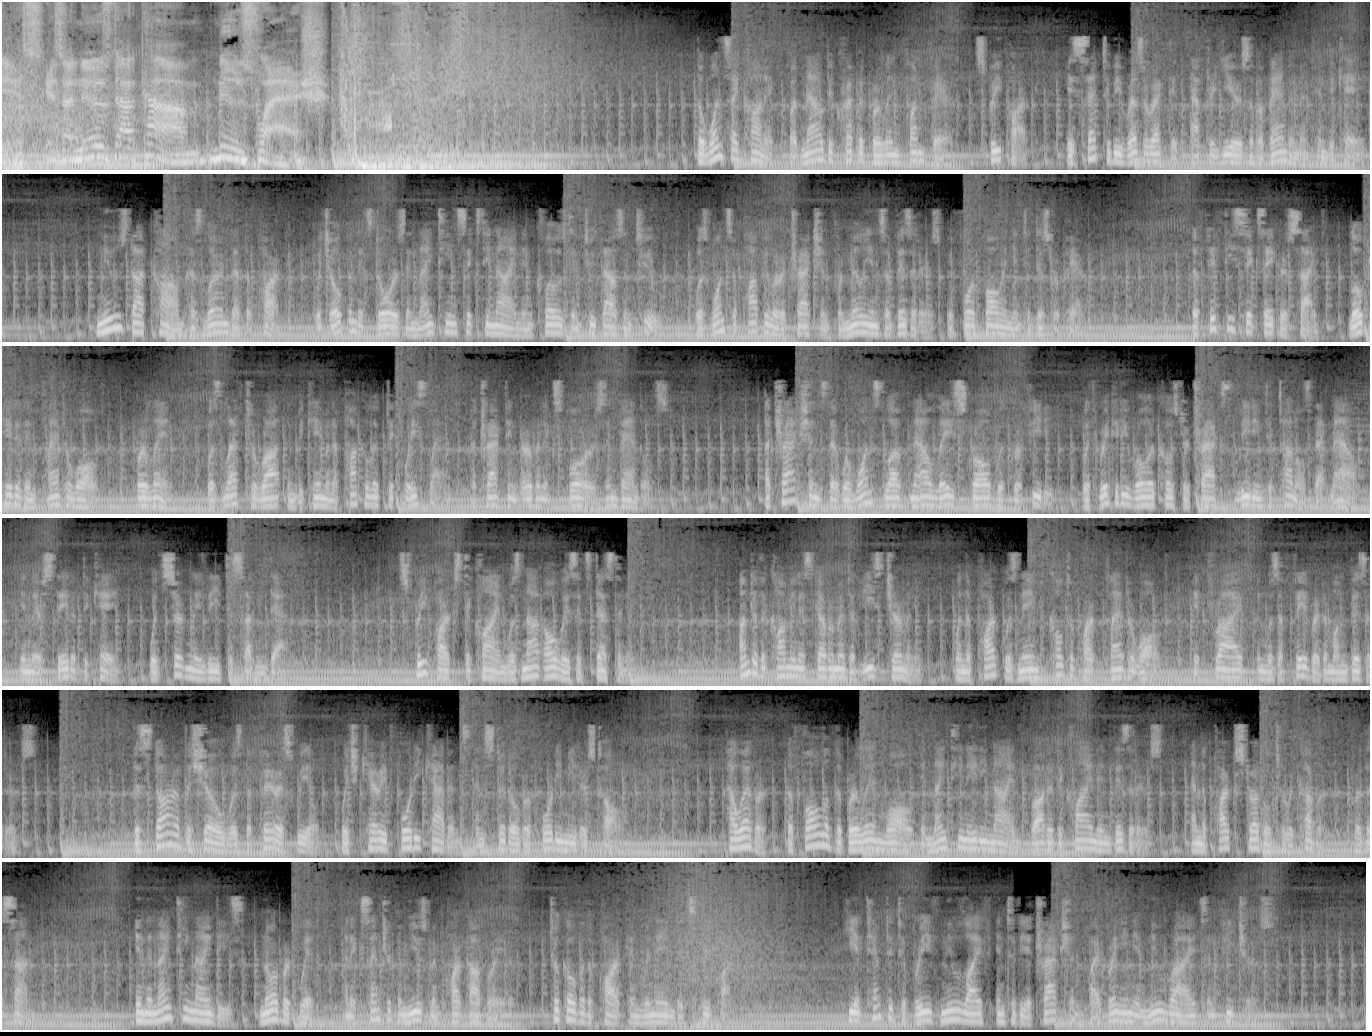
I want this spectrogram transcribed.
This is a News.com news flash. The once iconic but now decrepit Berlin Fun Fair, Spreepark, is set to be resurrected after years of abandonment and decay. News.com has learned that the park, which opened its doors in 1969 and closed in 2002, was once a popular attraction for millions of visitors before falling into disrepair. The 56-acre site, located in Plänterwald, Berlin, was left to rot and became an apocalyptic wasteland, attracting urban explorers and vandals. Attractions that were once loved now lay sprawled with graffiti, with rickety roller coaster tracks leading to tunnels that now, in their state of decay, would certainly lead to sudden death. Spreepark's decline was not always its destiny. Under the communist government of East Germany, when the park was named Kulturpark Plänterwald, it thrived and was a favorite among visitors. The star of the show was the Ferris wheel, which carried 40 cabins and stood over 40 meters tall. However, the fall of the Berlin Wall in 1989 brought a decline in visitors, and the park struggled to recover, for the sun. In the 1990s, Norbert Witt, an eccentric amusement park operator, took over the park and renamed it Spreepark. He attempted to breathe new life into the attraction by bringing in new rides and features.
